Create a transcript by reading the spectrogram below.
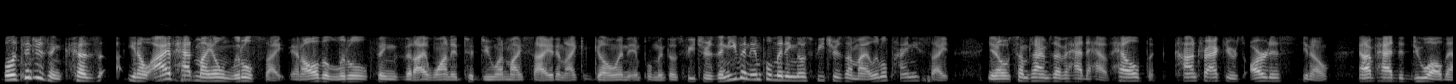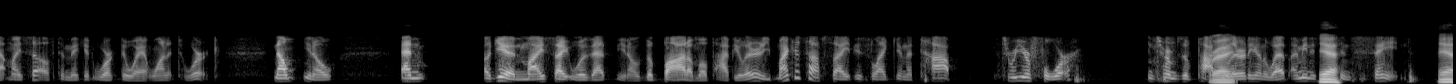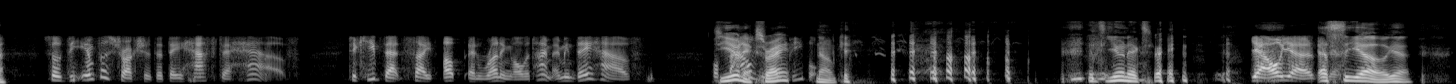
Well, it's interesting because you know I've had my own little site and all the little things that I wanted to do on my site, and I could go and implement those features. And even implementing those features on my little tiny site, you know, sometimes I've had to have help, contractors, artists, you know, and I've had to do all that myself to make it work the way I want it to work. Now, you know, and again, my site was at you know the bottom of popularity. Microsoft's site is like in the top three or four in terms of popularity right. on the web. I mean, it's yeah. just insane. Yeah. So the infrastructure that they have to have to keep that site up and running all the time. I mean, they have well, it's Unix, right? People. No, I'm kidding. it's Unix, right? Yeah. Oh, yeah. SCO. Yeah.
